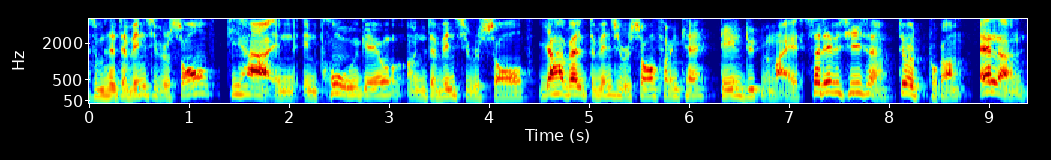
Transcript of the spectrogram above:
som hedder DaVinci Resolve. De har en, en Pro-udgave og en DaVinci Resolve. Jeg har valgt DaVinci Resolve, for den kan dele dyt med mig. Så det vil sige så, det var et program. Alderen,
